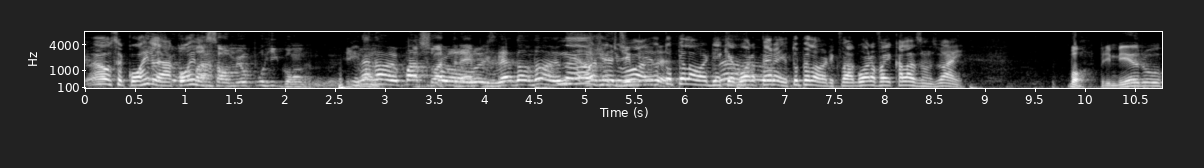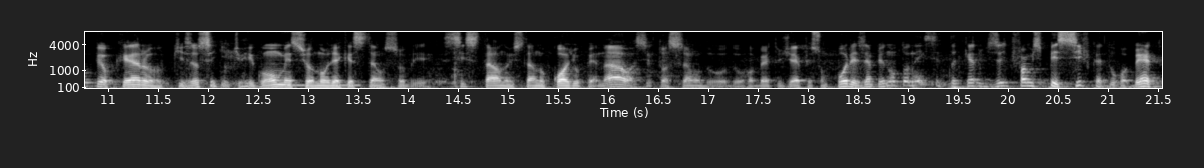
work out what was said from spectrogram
Não, você corre lá, corre lá. Vou passar o meu pro Rigon. Rigon não, não, eu passo pro Luiz Não, não, eu não, gente, eu, eu tô pela ordem aqui não, agora, não. pera aí, eu tô pela ordem, agora vai Calazans, vai. Bom, primeiro eu quero dizer o seguinte: o Rigon mencionou ali a questão sobre se está ou não está no Código Penal, a situação do, do Roberto Jefferson, por exemplo. Eu não estou nem quero dizer de forma específica do Roberto,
